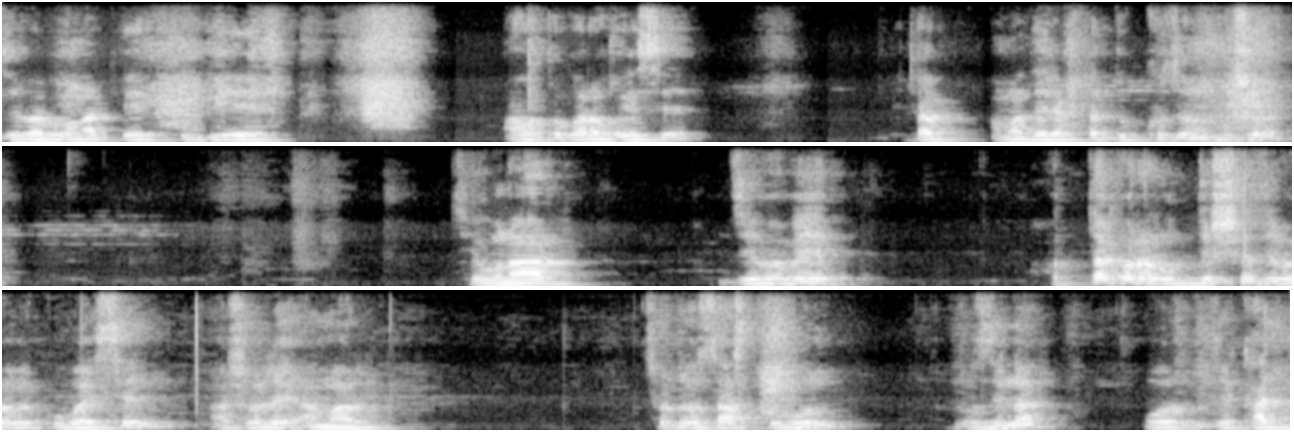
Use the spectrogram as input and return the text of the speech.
যেভাবে ওনাকে কুপিয়ে আহত করা হয়েছে, এটা আমাদের একটা দুঃখজনক বিষয়। যে ওনার যেভাবে হত্যা করার উদ্দেশ্যে যেভাবে কুবাইছেন, আসলে আমার ছোট চাস্তু বোন রোজিনা ওর যে খাদ্য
